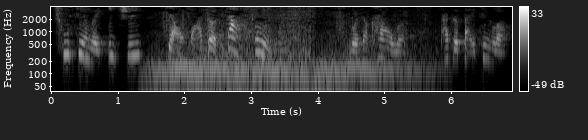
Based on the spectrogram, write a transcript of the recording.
出现了一只狡猾的大鳄鱼。轮到 Carl 了，他则摆进了。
